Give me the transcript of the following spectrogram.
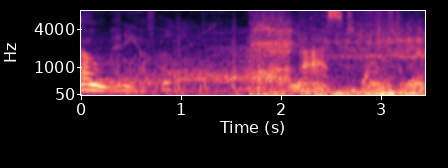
So many of them. Massed down here.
